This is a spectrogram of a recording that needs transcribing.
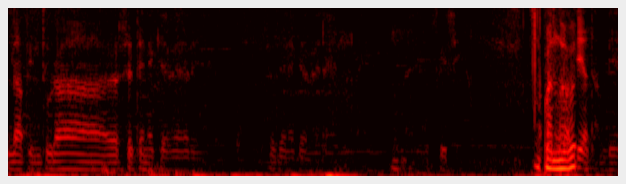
la, pintura se tiene que ver, se tiene que ver en, en, físico. La Cuando, fotografía también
